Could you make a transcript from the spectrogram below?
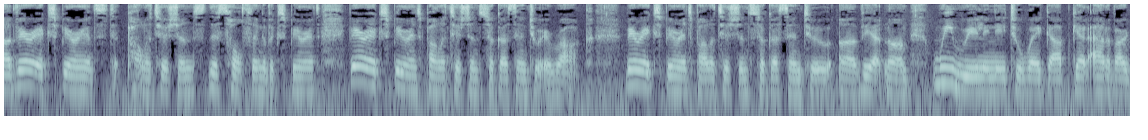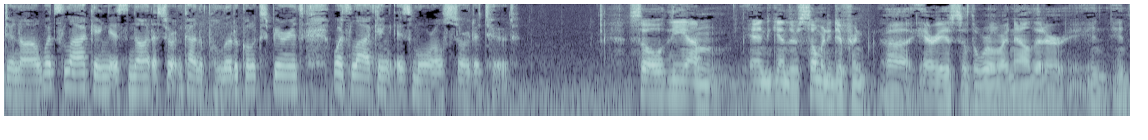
Uh, very experienced politicians. This whole thing of experience. Very experienced politicians took us into Iraq. Very experienced politicians took us into uh, Vietnam. We really need to wake up, get out of our denial. What's lacking is not a certain kind of political experience. What's lacking is moral certitude. So the um, and again, there's so many different uh, areas of the world right now that are in in,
